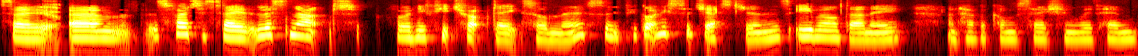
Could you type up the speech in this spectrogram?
So yeah. um, it's fair to say, listen out for any future updates on this. And if you've got any suggestions, email Danny and have a conversation with him.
